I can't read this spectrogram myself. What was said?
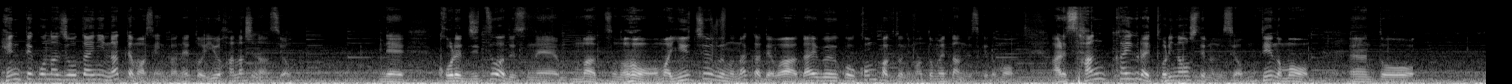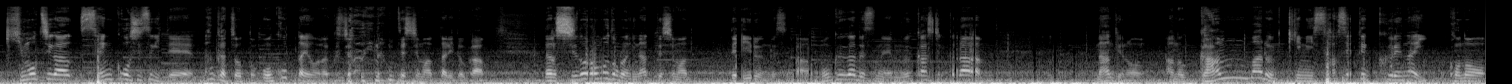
へんてこな状態になってませんかねという話なんですよ。でこれ実はですね、まあそのまあ、YouTube の中ではだいぶこうコンパクトにまとめたんですけどもあれ3回ぐらい撮り直してるんですよ。っていうのも、えーと気持ちが先行しすぎてなんかちょっと怒ったような口調になってしまったりとかだからしどろもどろになってしまっているんですが僕がですね昔から何て言うのあの頑張る気にさせてくれないこの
